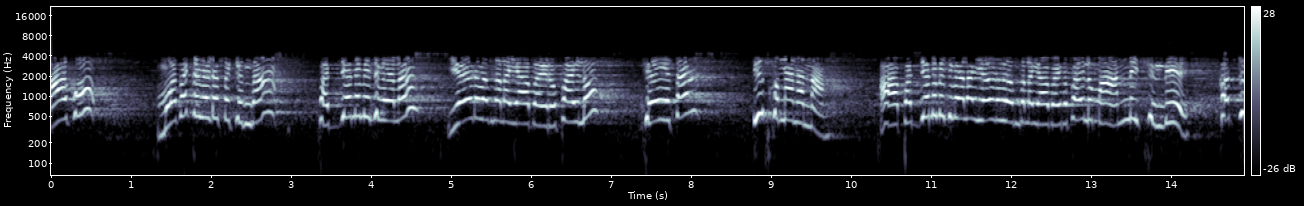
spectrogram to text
నాకు మొదటి విడత కింద పద్దెనిమిది వేల ఏడు వందల యాభై రూపాయలు చేయుత తీసుకున్నానన్నా. ఆ పద్దెనిమిది వేల ఏడు వందల యాభై రూపాయలు మా అన్న ఇచ్చింది. ఖర్చు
